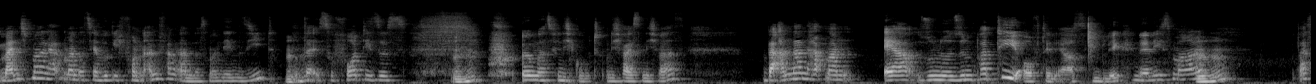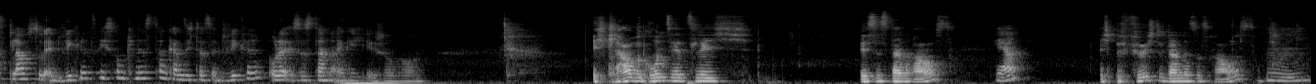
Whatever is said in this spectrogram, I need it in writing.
manchmal hat man das ja wirklich von Anfang an, dass man den sieht mhm. und da ist sofort dieses, mhm. irgendwas finde ich gut und ich weiß nicht was. Bei anderen hat man eher so eine Sympathie auf den ersten Blick, nenne ich es mal. Mhm. Was glaubst du, entwickelt sich so ein Knistern? Kann sich das entwickeln oder ist es dann eigentlich eh schon raus? Ich glaube grundsätzlich ist es dann raus. Ja? Ich befürchte dann, ist es raus. Mhm.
